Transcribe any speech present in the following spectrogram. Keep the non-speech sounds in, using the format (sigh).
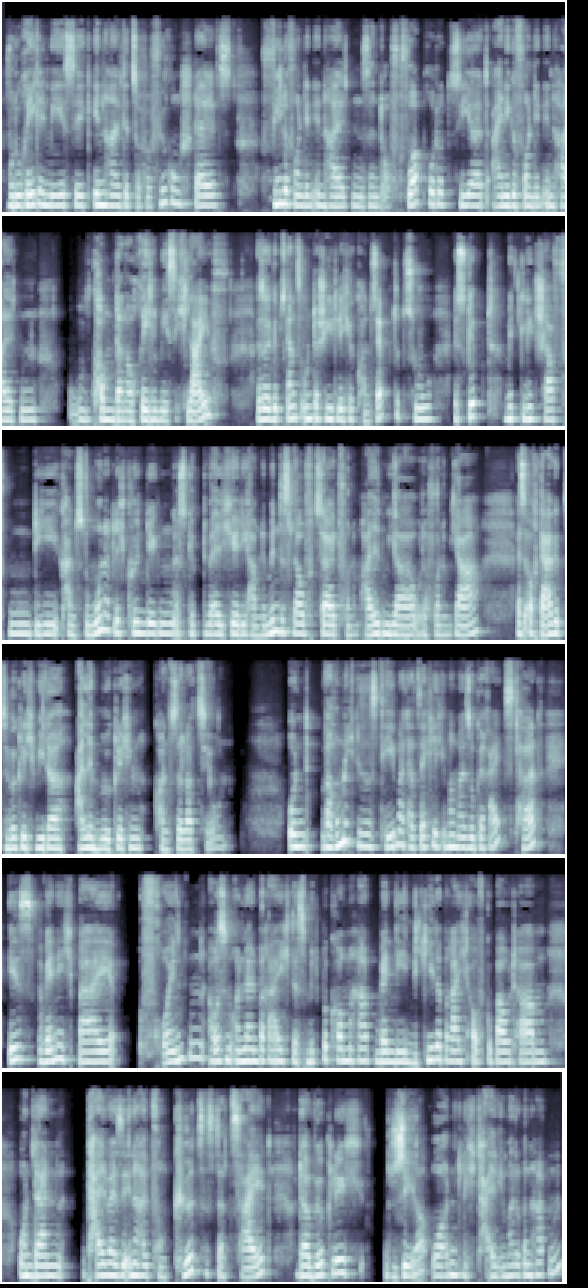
wo du regelmäßig Inhalte zur Verfügung stellst Viele von den Inhalten sind oft vorproduziert, einige von den Inhalten kommen dann auch regelmäßig live. Also da gibt es ganz unterschiedliche Konzepte zu. Es gibt Mitgliedschaften, die kannst du monatlich kündigen. Es gibt welche, die haben eine Mindestlaufzeit von einem halben Jahr oder von einem Jahr. Also auch da gibt es wirklich wieder alle möglichen Konstellationen. Und warum mich dieses Thema tatsächlich immer mal so gereizt hat, ist, wenn ich bei Freunden aus dem Online-Bereich das mitbekommen habe, wenn die einen Mitgliederbereich aufgebaut haben und dann teilweise innerhalb von kürzester Zeit da wirklich sehr ordentlich Teilnehmer drin hatten.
